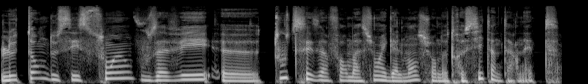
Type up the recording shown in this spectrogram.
Le temps de ses soins, vous avez euh, toutes ces informations également sur notre site internet.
